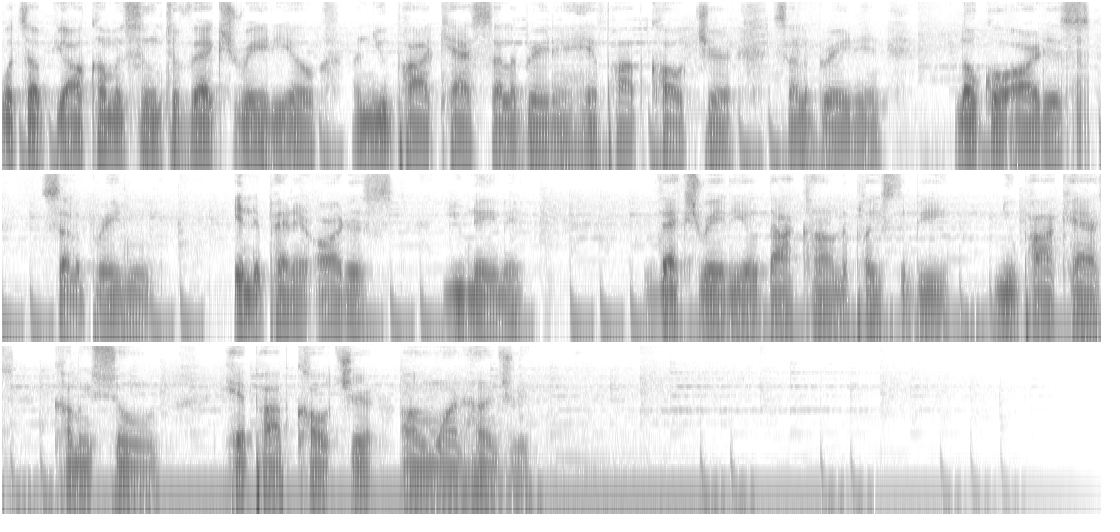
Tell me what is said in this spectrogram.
What's up, y'all? Coming soon to Vex Radio, a new podcast celebrating hip hop culture, celebrating local artists, celebrating independent artists, you name it. VexRadio.com, the place to be. New podcast coming soon. Hip hop culture on 100.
